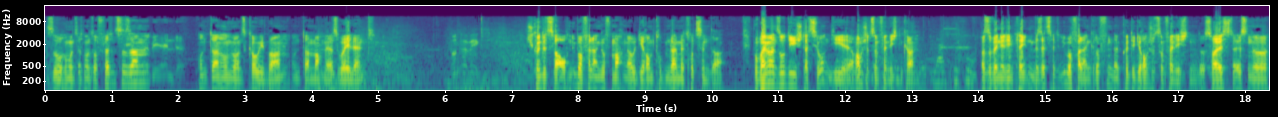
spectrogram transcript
So, holen wir uns erstmal unsere Flotte zusammen. Und dann holen wir uns Kowiban und dann machen wir erst Wayland. Ich könnte zwar auch einen Überfallangriff machen, aber die Raumtruppen bleiben ja trotzdem da. Wobei man so die Station, die Raumstation vernichten kann. Also wenn ihr den Planeten besetzt mit den Überfallangriffen, dann könnt ihr die Raumstation vernichten. Das heißt, da ist eine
